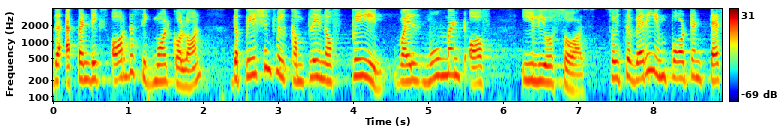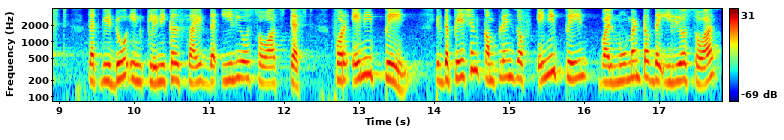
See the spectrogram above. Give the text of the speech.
the appendix or the sigmoid colon, the patient will complain of pain while movement of iliopsoas. So, it is a very important test that we do in clinical side, the iliopsoas test for any pain. If the patient complains of any pain while movement of the iliopsoas,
